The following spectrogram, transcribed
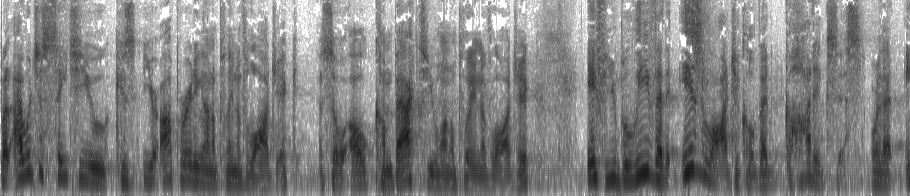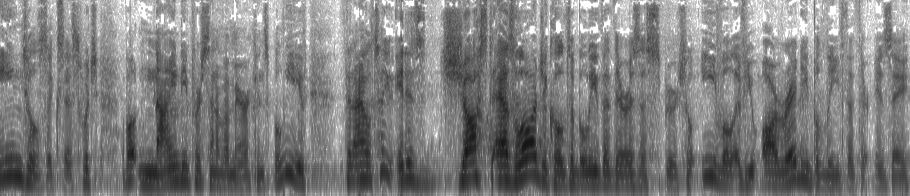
But I would just say to you, because you're operating on a plane of logic, so I'll come back to you on a plane of logic if you believe that it is logical that God exists or that angels exist, which about 90% of Americans believe, then I will tell you it is just as logical to believe that there is a spiritual evil if you already believe that there is a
